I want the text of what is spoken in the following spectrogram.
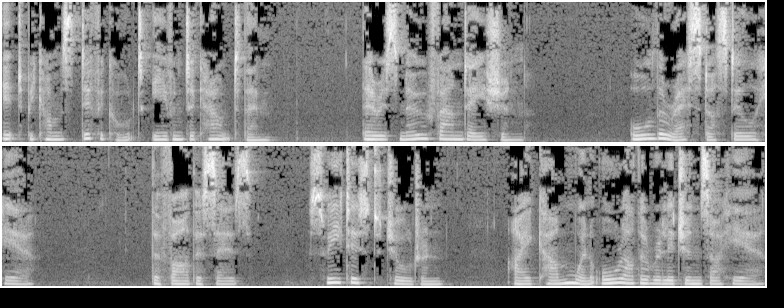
It becomes difficult even to count them. There is no foundation. All the rest are still here. The Father says, Sweetest children, I come when all other religions are here,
